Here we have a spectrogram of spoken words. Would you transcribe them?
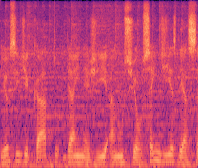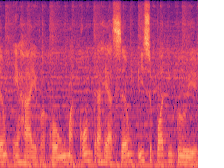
e o Sindicato da Energia anunciou 100 dias de ação e raiva com uma contra-reação. Isso pode incluir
